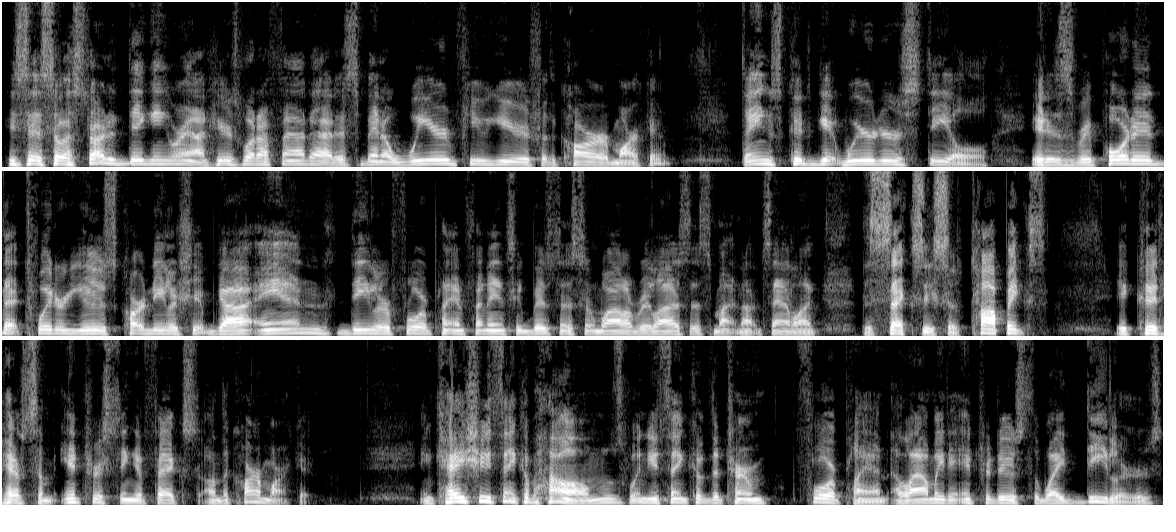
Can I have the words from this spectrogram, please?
He says, So I started digging around. Here's what I found out. It's been a weird few years for the car market. Things could get weirder still. It is reported that Twitter used car dealership guy and dealer floor plan financing business. And while I realize this might not sound like the sexiest of topics, it could have some interesting effects on the car market. In case you think of homes when you think of the term floor plan, allow me to introduce the way dealers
